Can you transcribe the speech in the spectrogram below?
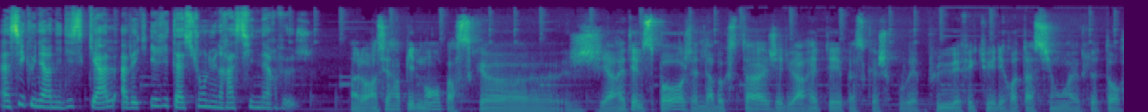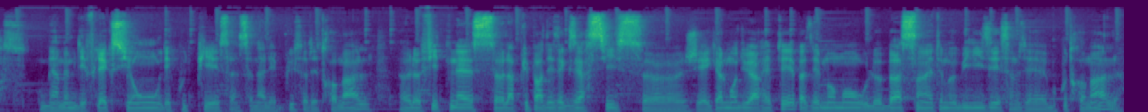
ainsi qu'une hernie discale avec irritation d'une racine nerveuse. Alors assez rapidement parce que j'ai arrêté le sport, j'ai de la boxe taille, j'ai dû arrêter parce que je pouvais plus effectuer des rotations avec le torse, ou bien même des flexions ou des coups de pied, ça, n'allait plus, ça faisait trop mal. Euh, le fitness, la plupart des exercices, euh, j'ai également dû arrêter parce que des moments où le bassin était mobilisé, ça me faisait beaucoup trop mal.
